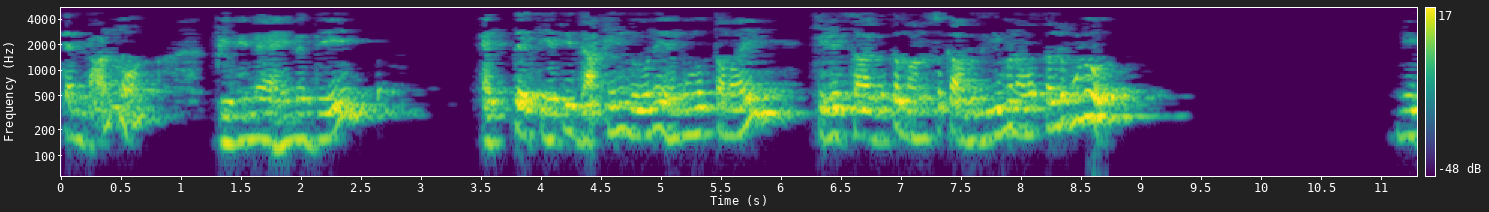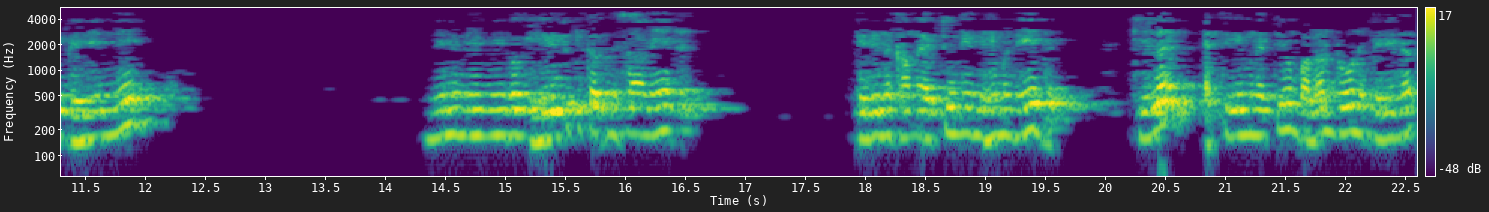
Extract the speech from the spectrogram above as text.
දැන් දන්නවා පිළින ඇහෙනදී ඇත්ත ඇති ඇති දකින්න ඕනේ එහෙම වුණොත් තමයි කෙලෙසාගත මනසක අවදීම නවත්තන්න පුළුවන්. මේ පෙනෙන්නේ මෙන්න මේ මේ වගේ හේතු ටිකක් නිසා නේද? පෙනෙන කම ඇතුනේ මෙහෙම නේද? කියලා ඇතිවීම නැතිවීම බලන්න ඕනේ. පෙනෙන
